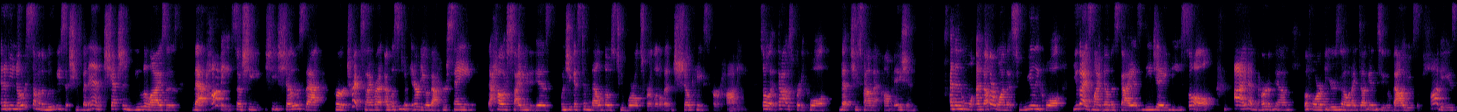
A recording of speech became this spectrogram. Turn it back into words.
And if you notice some of the movies that she's been in, she actually utilizes that hobby. So she she shows that her tricks. And I read, I listened to an interview about her saying that how exciting it is when she gets to meld those two worlds for a little bit and showcase her hobby. So that was pretty cool that she's found that combination. And then another one that's really cool. You guys might know this guy as DJ D-Sol. I hadn't heard of him before a few years ago when I dug into values of hobbies.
